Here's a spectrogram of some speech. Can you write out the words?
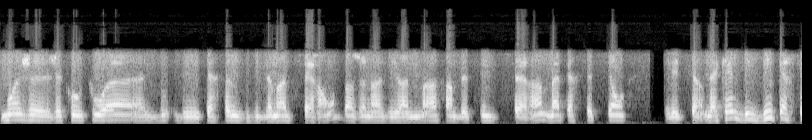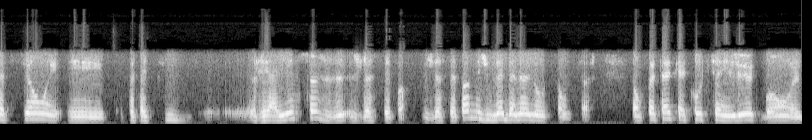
moi, je, je, côtoie des personnes visiblement différentes dans un environnement semble-t-il différent. Ma perception Laquelle des deux perceptions est, peut-être plus réaliste, ça, je ne sais pas. Je ne sais pas, mais je voulais donner un autre son de ça. Donc peut-être qu'à Côte-Saint-Luc, bon, euh,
